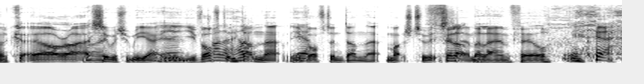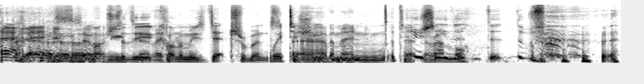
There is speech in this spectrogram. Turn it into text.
Okay, all right. I see what you mean. Yeah, Yeah, you've trying often done that. You've Yeah. often done that, much to its Fill up um, the landfill. so much to the economy's detriment. We're Toshiba men Did at you the see Ramble. that, that,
